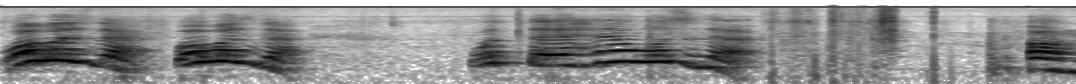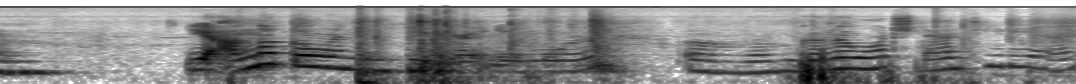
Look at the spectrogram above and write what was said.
What was that? What was that? What the hell was that? Um, yeah, I'm not going here anymore. Um, I'm gonna watch Dan TDM.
